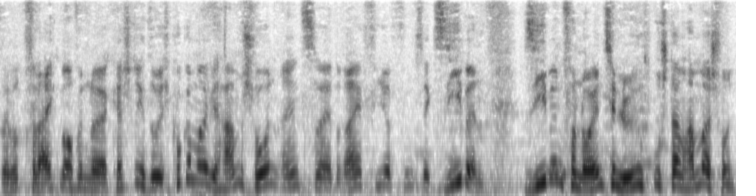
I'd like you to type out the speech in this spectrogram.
Da wird vielleicht mal auch ein neuer Cache drin. So, ich gucke mal, wir haben schon 1, 2, 3, 4, 5, 6, 7. 7 von 19 Lösungsbuchstaben haben wir schon.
